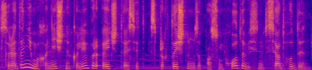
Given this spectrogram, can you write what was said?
Всередині механічний калібр H10 із практичним запасом ходу 80 годин.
